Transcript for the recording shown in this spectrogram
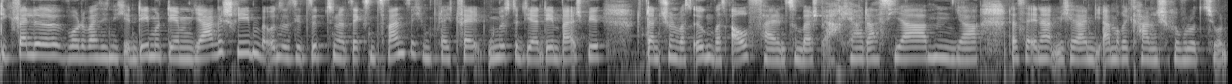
die Quelle wurde, weiß ich nicht, in dem und dem Jahr geschrieben, bei uns ist es jetzt 1726 und vielleicht fällt, müsste dir an dem Beispiel dann schon was irgendwas auffallen, zum Beispiel, ach ja, das Jahr, hm, ja, das erinnert mich ja an die amerikanische Revolution.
